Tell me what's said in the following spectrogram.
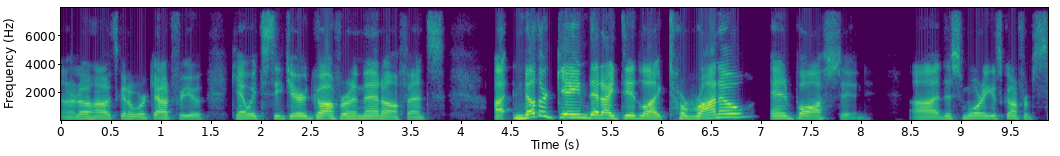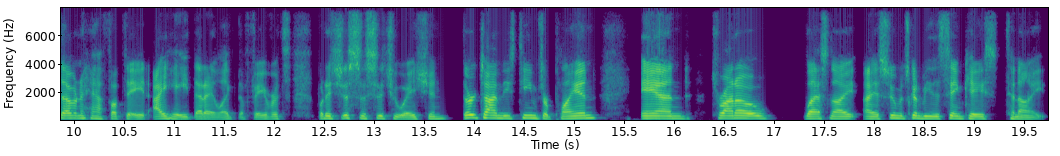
I don't know how it's going to work out for you. Can't wait to see Jared Goff running that offense. Uh, another game that I did like Toronto and Boston. Uh, this morning it's gone from seven and a half up to eight. I hate that I like the favorites, but it's just a situation. Third time these teams are playing, and Toronto last night. I assume it's going to be the same case tonight.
